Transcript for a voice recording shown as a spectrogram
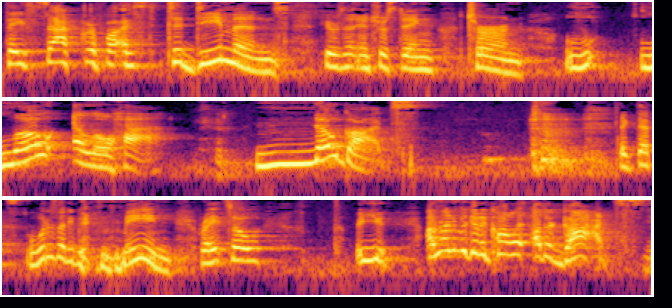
They sacrificed to demons. Here's an interesting turn. L- Lo Eloha. No gods. like that's, what does that even mean? Right? So, you, I'm not even going to call it other gods.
